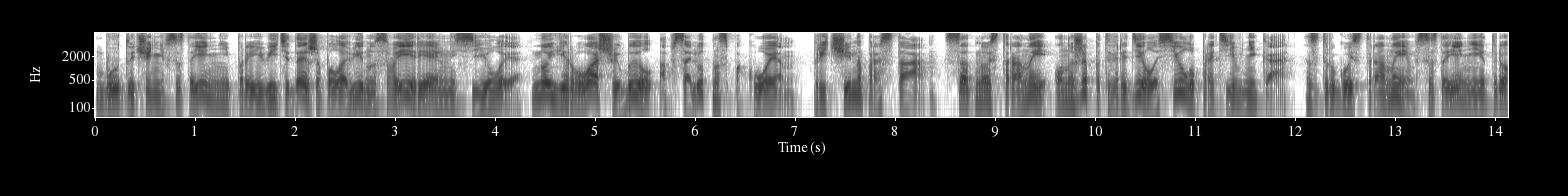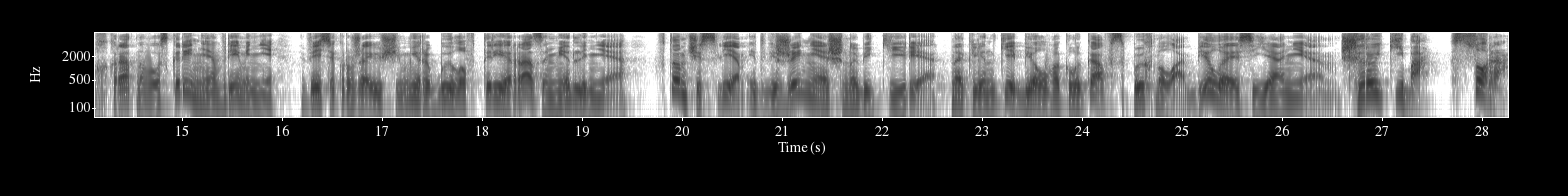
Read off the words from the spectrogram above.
будучи не в состоянии проявить даже половину своей реальной силы. Но Еруаши был абсолютно спокоен. Причина проста. С одной стороны, он уже подтвердил силу противника. С другой стороны, в состоянии трехкратного ускорения времени весь окружающий мир был в три раза медленнее. В том числе и движение Шиноби Кири. На клинке белого клыка вспыхнуло белое сияние. Широкиба! Сора!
